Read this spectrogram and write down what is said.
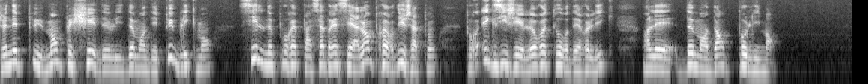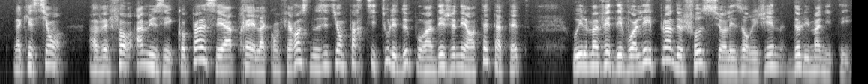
je n'ai pu m'empêcher de lui demander publiquement s'il ne pourrait pas s'adresser à l'empereur du Japon pour exiger le retour des reliques en les demandant poliment. La question avait fort amusé Coppens et après la conférence, nous étions partis tous les deux pour un déjeuner en tête à tête où il m'avait dévoilé plein de choses sur les origines de l'humanité.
